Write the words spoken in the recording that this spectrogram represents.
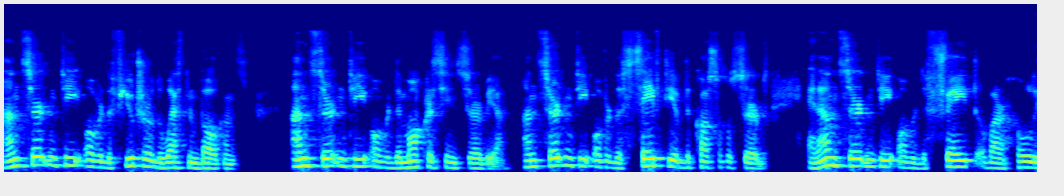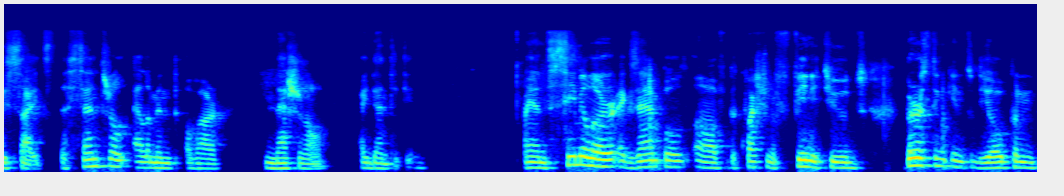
uncertainty over the future of the Western Balkans, uncertainty over democracy in Serbia, uncertainty over the safety of the Kosovo Serbs, and uncertainty over the fate of our holy sites, the central element of our national identity. And similar examples of the question of finitude bursting into the open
